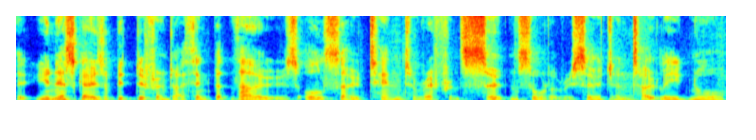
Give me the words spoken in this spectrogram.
UNESCO is a bit different, I think, but those also tend to reference certain sort of research and mm. totally ignore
